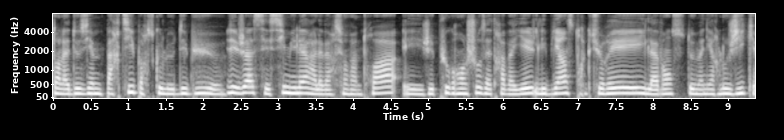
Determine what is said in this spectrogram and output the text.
dans la deuxième partie parce que le début euh, déjà c'est similaire à la version 23 et j'ai plus grand chose à travailler. Il est bien structuré, il avance de manière logique,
